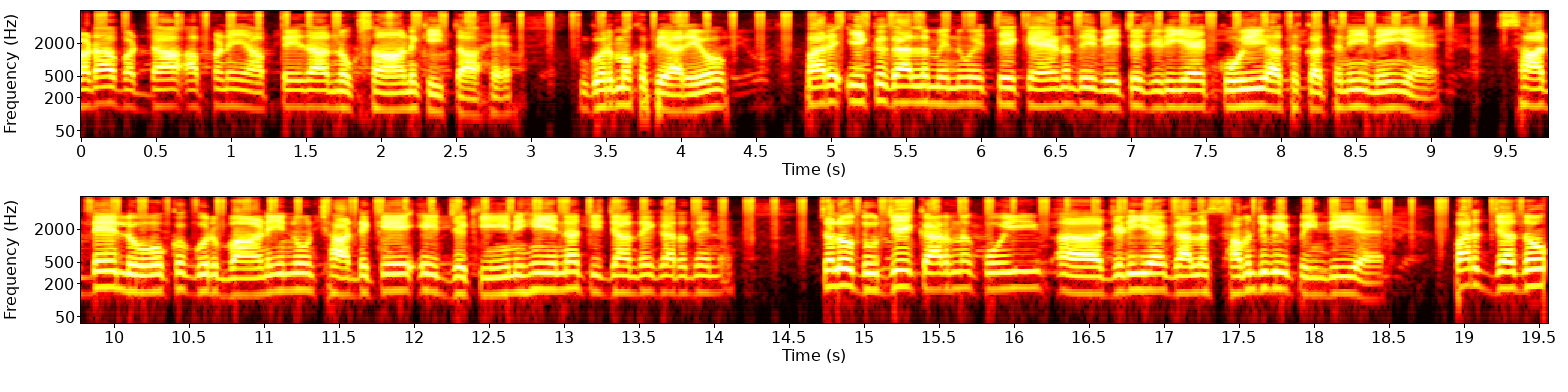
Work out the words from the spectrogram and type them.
ਬੜਾ ਵੱਡਾ ਆਪਣੇ ਆਪੇ ਦਾ ਨੁਕਸਾਨ ਕੀਤਾ ਹੈ। ਗੁਰਮੁਖ ਪਿਆਰਿਓ, ਪਰ ਇੱਕ ਗੱਲ ਮੈਨੂੰ ਇੱਥੇ ਕਹਿਣ ਦੇ ਵਿੱਚ ਜਿਹੜੀ ਹੈ ਕੋਈ ਅਥਕਥਨੀ ਨਹੀਂ ਹੈ। ਸਾਡੇ ਲੋਕ ਗੁਰਬਾਣੀ ਨੂੰ ਛੱਡ ਕੇ ਇਹ ਯਕੀਨ ਹੀ ਇਹਨਾਂ ਚੀਜ਼ਾਂ ਤੇ ਕਰਦੇ ਨੇ। ਚਲੋ ਦੂਜੇ ਕਾਰਨ ਕੋਈ ਜਿਹੜੀ ਹੈ ਗੱਲ ਸਮਝ ਵੀ ਪੈਂਦੀ ਹੈ, ਪਰ ਜਦੋਂ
